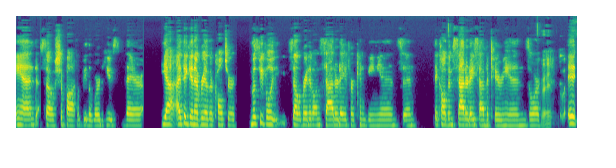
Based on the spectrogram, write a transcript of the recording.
And so Shabbat would be the word used there. Yeah, I think in every other culture, most people celebrate it on Saturday for convenience and they call them Saturday Sabbatarians or right. it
